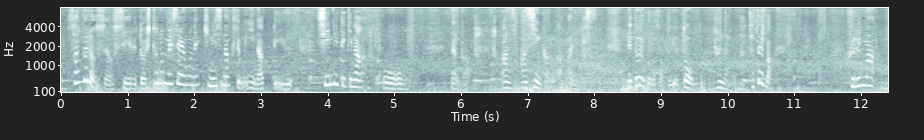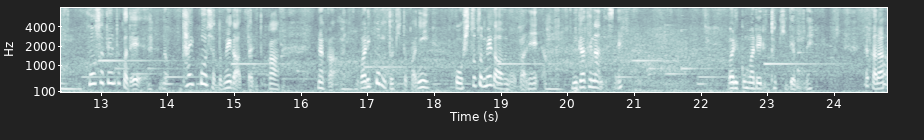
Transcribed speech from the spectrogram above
のサングラスをしていると人の目線をね気にしなくてもいいなっていう心理的なこうなんか安心感があります。でどういうことかというとなんだろうな例えば車、うん、交差点とかで対向車と目が合ったりとかなんかあの割り込む時とかにこう人と目が合うのがねあの苦手なんですね。割り込まれる時でもね。だから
